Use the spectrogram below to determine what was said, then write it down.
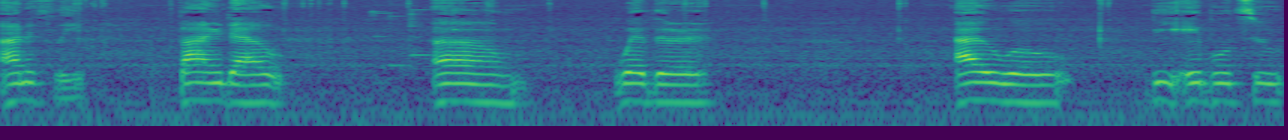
honestly find out um, whether I will be able to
